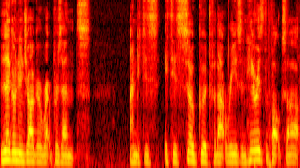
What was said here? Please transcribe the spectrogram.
Lego Ninjago represents. And it is it is so good for that reason. Here is the box art.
